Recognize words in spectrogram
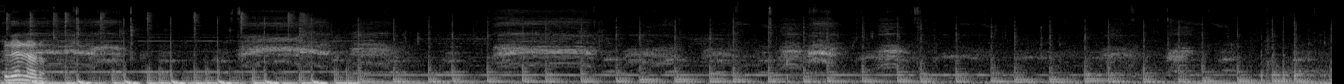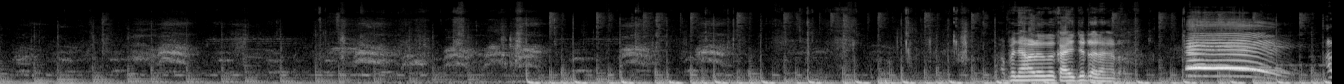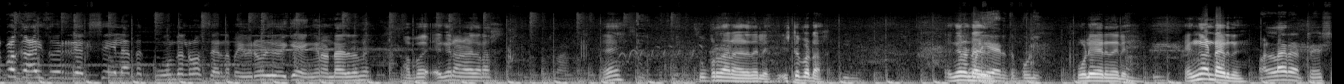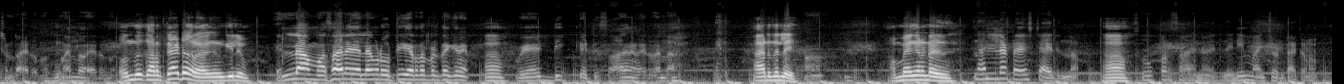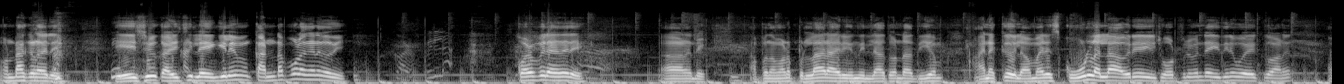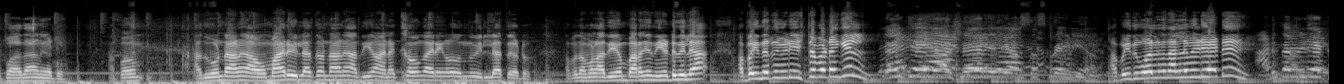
കിടിലനാണോ അപ്പം ഞങ്ങളൊന്ന് കഴിച്ചിട്ട് വരാം കേട്ടോ. ആയിരുന്നു ഇവരോട് ചോദിക്കുക എങ്ങനെ ഉണ്ടായിരുന്നു അപ്പോൾ എങ്ങനെ ഉണ്ടായിരുന്നടാ? ഏ? സൂപ്പർ സാധനമായിരുന്നല്ലേ ഇഷ്ടപ്പെട്ടാ? എങ്ങനെ ഉണ്ടായിരുന്നു? പൊളിയായിരുന്നു പൊളി. പൊളിയായിരുന്നല്ലേ? എങ്ങനെ ഉണ്ടായിരുന്നു? വളരെ ടേസ്റ്റ് ഉണ്ടായിരുന്നു. നല്ലതായിരുന്നു. ഒന്ന് കറക്റ്റായിട്ട് പറയാം എങ്കിലും. എല്ലാ മസാല എല്ലാം കൂടെ ഒത്തി ചേർന്നപ്പോഴത്തേക്കിന് വെടിക്കെട്ട് സാധനമായിരുന്നു അല്ല ആയിരുന്നല്ലേ അമ്മ എങ്ങനെ ഉണ്ടായിരുന്നു? നല്ല ടേസ്റ്റ് ആയിരുന്നു. ആ. സൂപ്പർ സാധനമായിരുന്നു. ഇനിയും വാങ്ങിച്ചുണ്ടാക്കണം. ഉണ്ടാക്കണല്ലേ യേശു കഴിച്ചില്ല എങ്കിലും കണ്ടപ്പോൾ എങ്ങനെ തോന്നി? കുഴപ്പമില്ലായിരുന്നല്ലേ? ആണല്ലേ. അപ്പോൾ നമ്മുടെ പിള്ളേരാരും ഇന്ന് ഇല്ലാത്തതുകൊണ്ട് അധികം അനക്കില്ല അവന്മാർ സ്കൂളിലല്ല അവർ ഷോർട്ട് ഫിലിമിന്റെ ഇതിന് പോയേക്കുവാണ്. അപ്പോൾ അതാണ് കേട്ടോ. അപ്പം അതുകൊണ്ടാണ് അവന്മാരും ഇല്ലാത്തതുകൊണ്ടാണ് അധികം അനക്കവും കാര്യങ്ങളും ഒന്നും ഇല്ലാത്ത കേട്ടോ. അപ്പോൾ നമ്മൾ അധികം പറഞ്ഞ് നീട്ടുന്നില്ല. അപ്പോൾ ഇന്നത്തെ വീഡിയോ ഇഷ്ടപ്പെട്ടെങ്കിൽ അപ്പോൾ ഇതുപോലൊരു നല്ല വീഡിയോ ആയിട്ട് അടുത്ത വീഡിയോ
